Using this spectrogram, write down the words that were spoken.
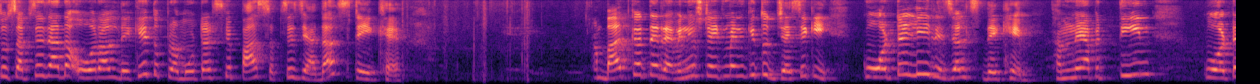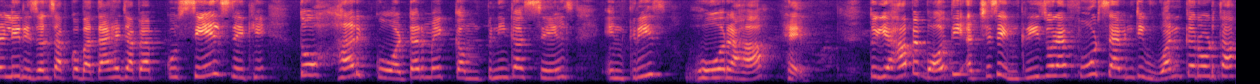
तो सबसे ज़्यादा ओवरऑल देखें तो प्रमोटर्स के पास सबसे ज़्यादा स्टेक है। अब बात करते हैं रेवेन्यू स्टेटमेंट की तो जैसे कि क्वार्टरली रिजल्ट्स देखें, हमने यहाँ पे तीन क्वार्टरली रिजल्ट्स आपको बताया है, जहाँ पे आपको सेल्स देखिए तो हर क्वार्टर में कंपनी का सेल्स इंक्रीज हो रहा है। तो यहाँ पे बहुत ही अच्छे से इंक्रीज हो रहा है। फोर सेवेंटी वन करोड़ था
